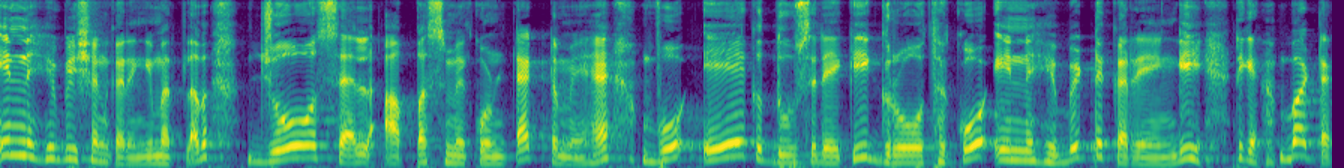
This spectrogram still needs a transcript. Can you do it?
इनहिबिशन करेंगी मतलब जो सेल आपस में कॉन्टैक्ट में है हैं, वो एक दूसरे की ग्रोथ को इनहिबिट करेंगी, ठीक है? बट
